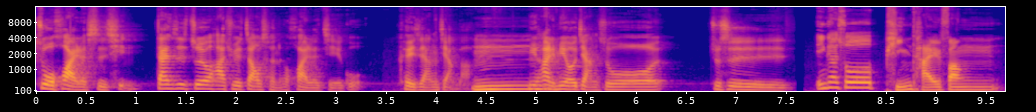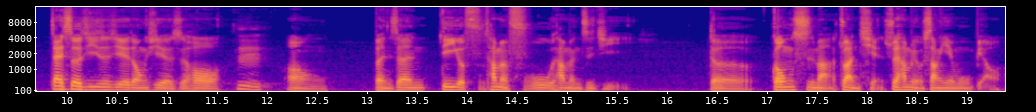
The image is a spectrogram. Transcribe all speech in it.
做坏的事情，但是最后他却造成了坏的结果，可以这样讲吧？嗯，因为它里面有讲说，就是应该说平台方在设计这些东西的时候，嗯，哦、嗯，本身第一个服他们服务他们自己的公司嘛，赚钱，所以他们有商业目标。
